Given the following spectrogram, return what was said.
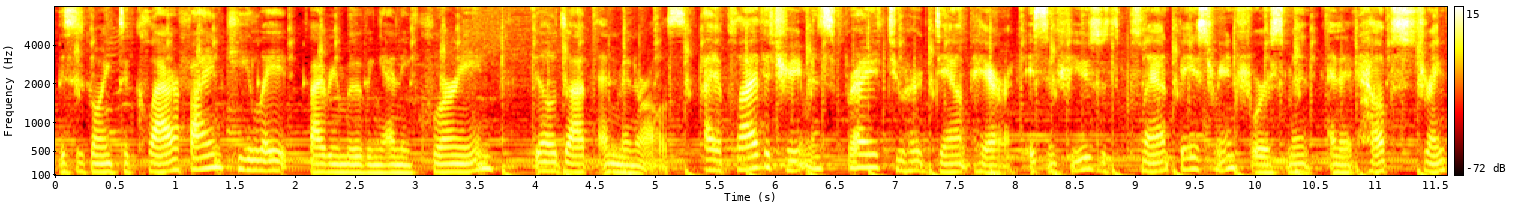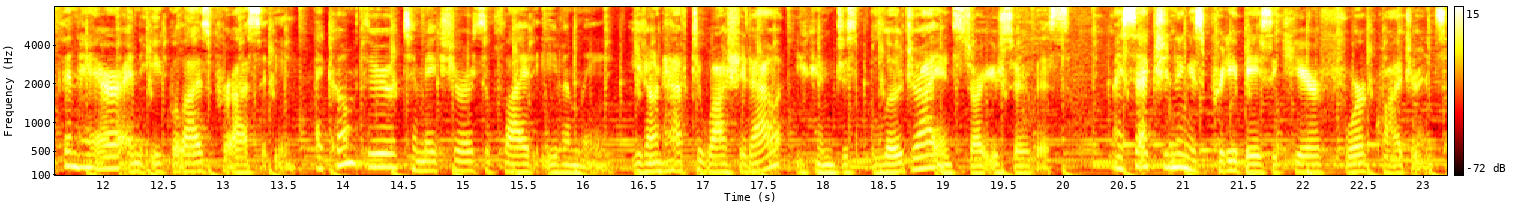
This is going to clarify and chelate by removing any chlorine, buildup, and minerals. I apply the treatment spray to her damp hair. It's infused with plant based reinforcement and it helps strengthen hair and equalize porosity. I comb through to make sure it's applied evenly. You don't have to wash it out, you can just blow dry and start your service. My sectioning is pretty basic here, four quadrants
